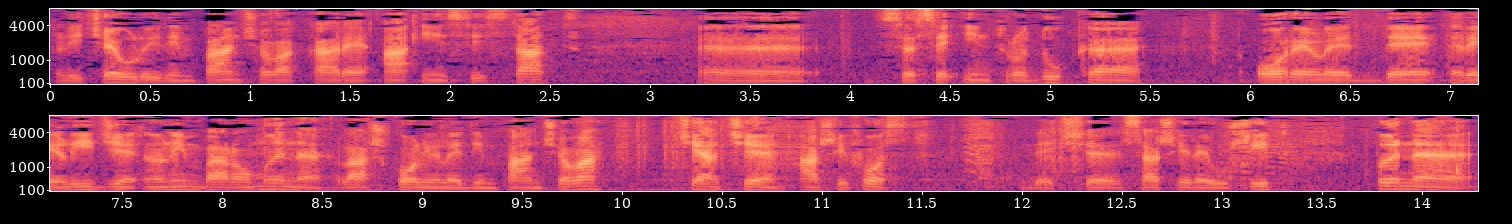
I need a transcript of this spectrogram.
liceului din Panciova care a insistat uh, să se introducă orele de religie în limba română la școlile din Panciova, ceea ce a și fost, deci s-a și reușit, până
